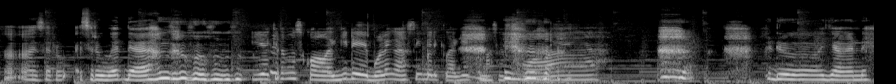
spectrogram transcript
Heeh, seru seru banget dah Iya, kita mau sekolah lagi deh. Boleh gak sih balik lagi ke masa sekolah? Aduh, jangan deh.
